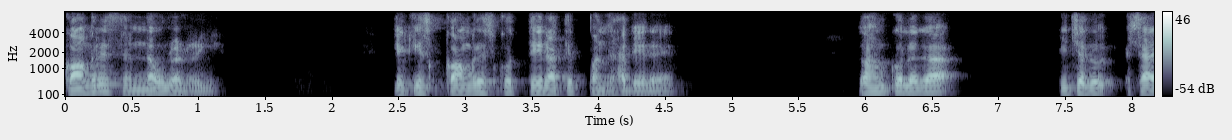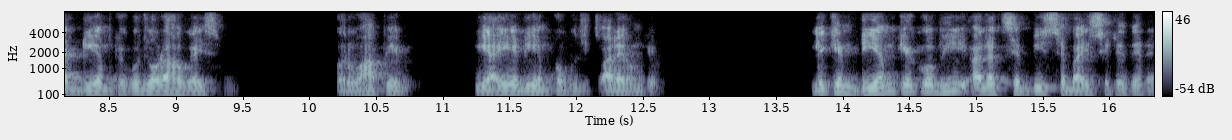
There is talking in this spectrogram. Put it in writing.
कांग्रेस 9 लड़ रही है। लेकिन कांग्रेस को 13 से 15 दे रहे हैं। तो हमको लगा कि चलो शायद डीएम के को जोड़ा होगा इसमें और वहाँ पे एआईएडीएमके को जितवा रहे होंगे। लेकिन डीएमके को भी अलग से 20 से 22 सीटें दे रहे।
